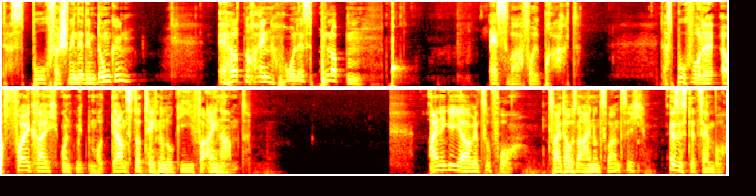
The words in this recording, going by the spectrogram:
Das Buch verschwindet im Dunkeln. Er hört noch ein hohles Ploppen. Es war vollbracht. Das Buch wurde erfolgreich und mit modernster Technologie vereinnahmt. Einige Jahre zuvor, 2021, es ist Dezember,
